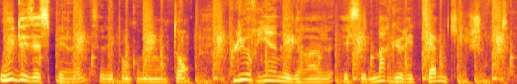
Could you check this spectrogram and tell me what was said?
ou désespérée, ça dépend comment on l'entend. Plus rien n'est grave et c'est Marguerite Cam qui chante.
